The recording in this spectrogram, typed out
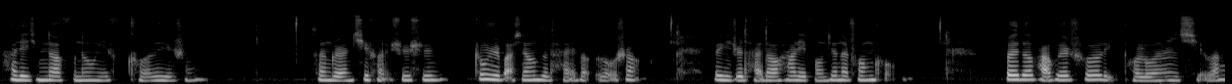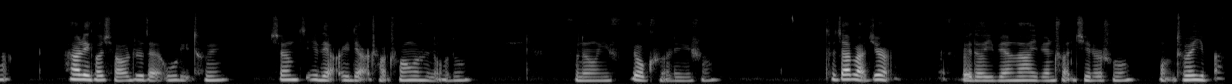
哈利听到弗农伊夫咳了一声。三个人气喘吁吁，终于把箱子抬到楼上，又一直抬到哈利房间的窗口。弗雷德爬回车里，和罗恩一起拉。哈利和乔治在屋里推，箱子一点一点朝窗外挪动。弗农伊夫又咳了一声，再加把劲儿。雷德一边拉一边喘气着说：“猛推一把。”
